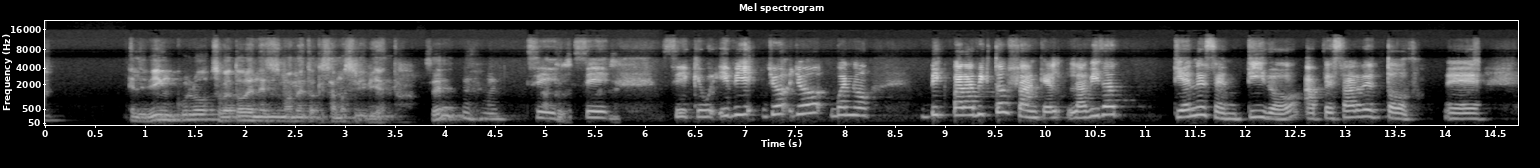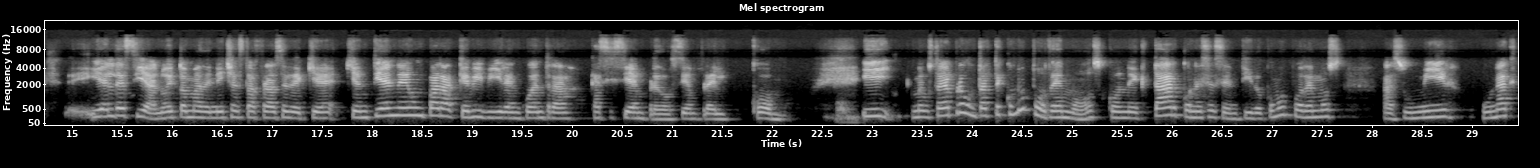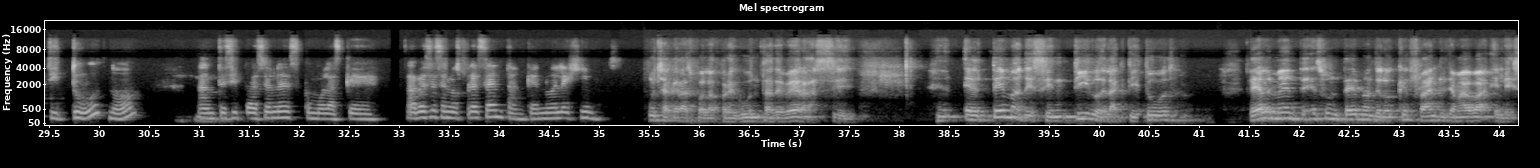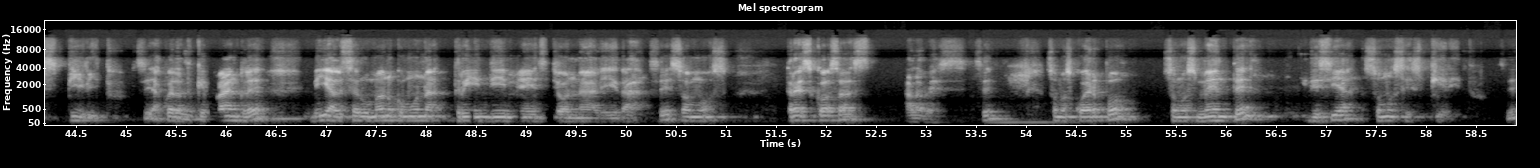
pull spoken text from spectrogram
el vínculo, sobre todo en esos momentos que estamos viviendo, ¿sí? Sí, sí, sí, que, y yo, yo, bueno, para Víctor Frankel, la vida tiene sentido a pesar de todo. Eh, y él decía, ¿no? Y toma de Nietzsche esta frase de que quien tiene un para qué vivir encuentra casi siempre o siempre el cómo. Y me gustaría preguntarte, ¿cómo podemos conectar con ese sentido? ¿Cómo podemos asumir una actitud, ¿no? Ante situaciones como las que a veces se nos presentan, que no elegimos. Muchas gracias por la pregunta, de veras. Sí. El tema de sentido de la actitud realmente es un tema de lo que Frankl llamaba el espíritu. ¿sí? Acuérdate que Frankl veía al ser humano como una tridimensionalidad. ¿sí? Somos tres cosas a la vez. ¿sí? Somos cuerpo, somos mente y decía, somos espíritu. ¿sí?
